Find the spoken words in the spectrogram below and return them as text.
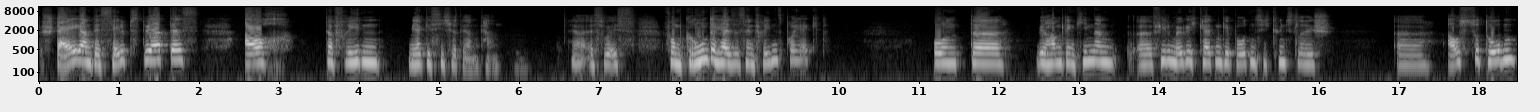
Steigern des Selbstwertes auch der Frieden mehr gesichert werden kann. Ja, es ist, vom Grunde her ist es ein Friedensprojekt. Und äh, wir haben den Kindern äh, viele Möglichkeiten geboten, sich künstlerisch äh, auszutoben,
